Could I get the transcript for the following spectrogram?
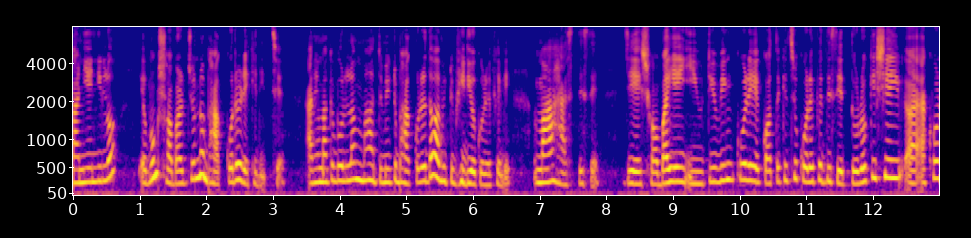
বানিয়ে নিল এবং সবার জন্য ভাগ করে রেখে দিচ্ছে। আমি মাকে বললাম, মা, তুমি একটু ভাগ করে দাও, আমি একটু ভিডিও করে ফেলি। মা হাসতেছে যে, সবাই এই ইউটিউবিং করে কত কিছু করে ফেলতেছে, তোরও কি সেই এখন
